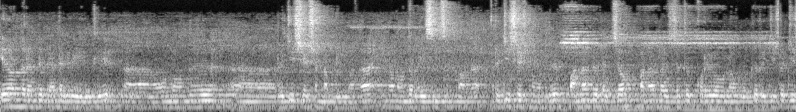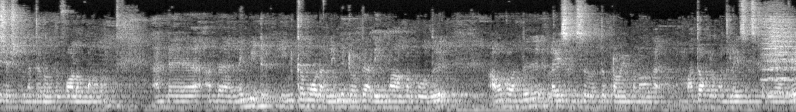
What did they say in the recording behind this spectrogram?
இதில் வந்து ரெண்டு கேட்டகரி இருக்குது ஒன்று வந்து ரெஜிஸ்ட்ரேஷன் அப்படிம்பாங்க. இன்னொன்று வந்து லைசன்ஸும்பாங்க ரெஜிஸ்ட்ரேஷன் வந்து பன்னெண்டு லட்சம் பன்னெண்டு லட்சத்துக்கு குறைவாக உள்ளவங்களுக்கு ரெஜி ரெஜிஸ்ட்ரேஷன் மெத்தடை வந்து ஃபாலோ பண்ணணும். அண்டு அந்த லிமிட் இன்கமோட லிமிட் வந்து அதிகமாகும் போது அவங்க வந்து லைசன்ஸு வந்து ப்ரொவைட் பண்ணுவாங்க. மற்றவங்களுக்கு வந்து லைசன்ஸ் கிடையாது.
